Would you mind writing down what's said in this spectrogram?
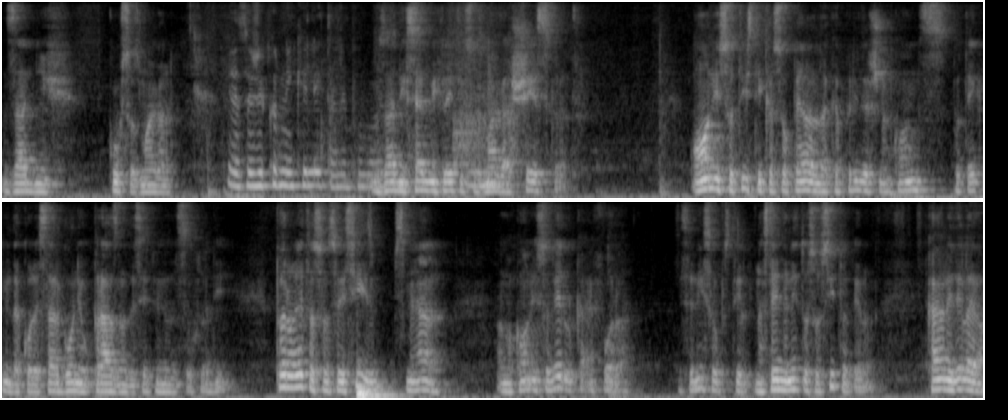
Zadnjih, koliko so zmagali? Ja, se že kar nekaj leta ne V pomeni. zadnjih sedmih letih so zmagali šestkrat. Oni so tisti, ki so opeljali, da ko prideš na konc potekmi, da kolesar goni v prazno 10 minut, da se ohladi. Prvo leto so se vsi smejali, ampak oni so vedeli, kaj je fora. In se niso opustili. Naslednje leto so vsi to delali. Kaj oni delajo?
